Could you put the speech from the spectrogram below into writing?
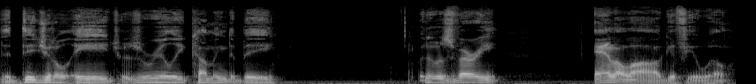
the digital age was really coming to be, but it was very analog, if you will.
